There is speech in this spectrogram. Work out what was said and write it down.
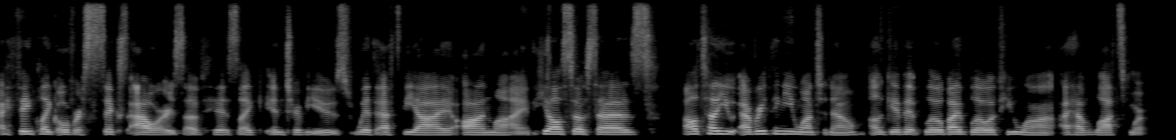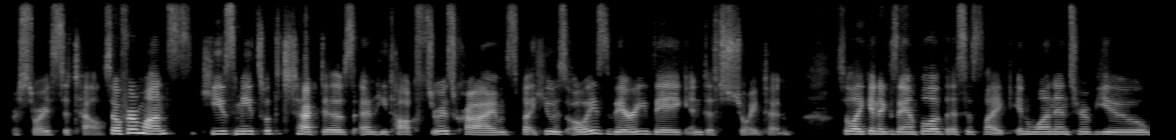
I think, like over six hours of his like interviews with FBI online. He also says, I'll tell you everything you want to know. I'll give it blow by blow if you want. I have lots more stories to tell. So, for months, Keyes meets with the detectives and he talks through his crimes, but he was always very vague and disjointed. So, like, an example of this is like in one interview,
